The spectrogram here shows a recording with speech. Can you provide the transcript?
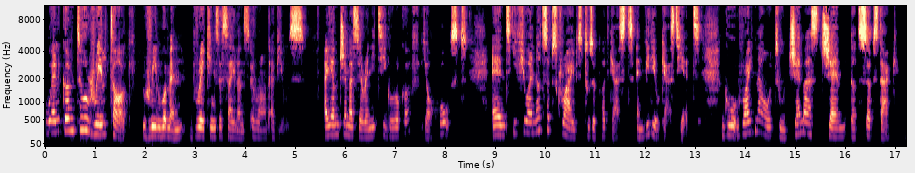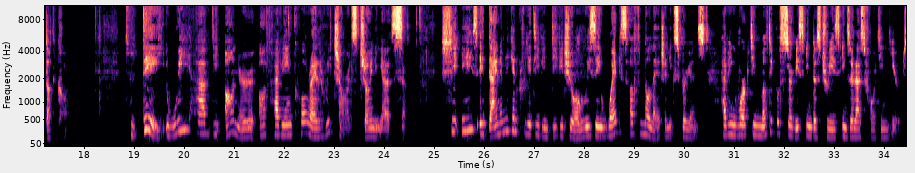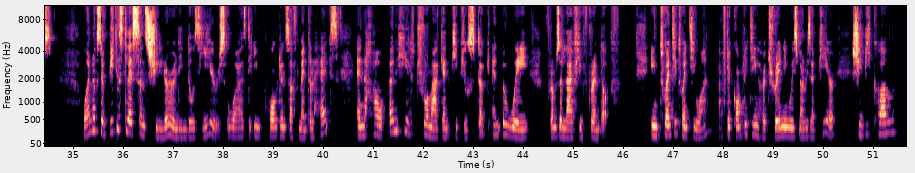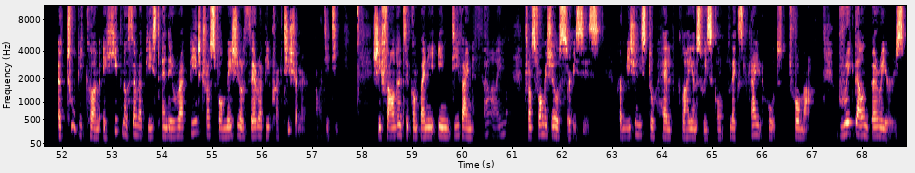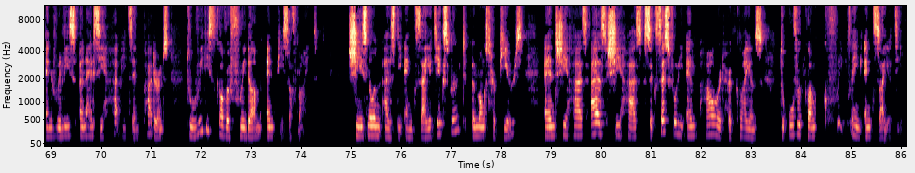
Welcome to Real Talk, Real Women Breaking the Silence Around Abuse. I am Gemma Serenity Gorokoff, your host. And if you are not subscribed to the podcast and videocast yet, go right now to gemmasgem.substack.com. Today, we have the honor of having Caurel Richards joining us. She is a dynamic and creative individual with a wealth of knowledge and experience, having worked in multiple service industries in the last 14 years. One of the biggest lessons she learned in those years was the importance of mental health and how unhealed trauma can keep you stuck and away from the life you've dreamed of. In 2021, after completing her training with Marisa Peer, she became to become a hypnotherapist and a rapid transformational therapy practitioner, RTT. She founded the company in Divine Thyme Transformational Services. Her mission is to help clients with complex childhood trauma break down barriers and release unhealthy habits and patterns to rediscover freedom and peace of mind. She is known as the anxiety expert amongst her peers and she has as she has successfully empowered her clients to overcome crippling anxiety.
